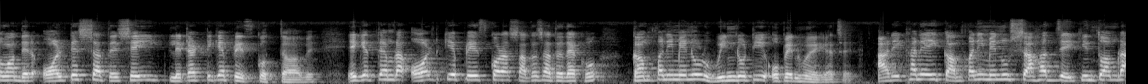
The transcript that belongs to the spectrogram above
তোমাদের অল্টের সাথে সেই লেটারটিকে প্রেস করতে হবে। এক্ষেত্রে আমরা অল্টকে প্রেস করার সাথে সাথে দেখো কোম্পানি মেনুর উইন্ডোটি ওপেন হয়ে গেছে। আর এখানে এই কোম্পানি মেনুর সাহায্যেই কিন্তু আমরা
